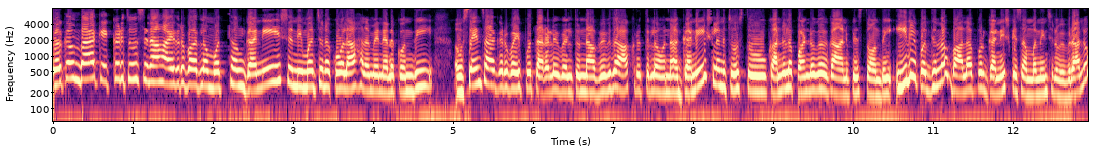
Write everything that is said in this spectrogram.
వెల్కమ్ బ్యాక్ ఎక్కడ చూసినా హైదరాబాద్లో మొత్తం గణేష్ నిమజ్జన కోలాహలమే నెలకొంది. హుసైన్ సాగర్ వైపు తరలి వెళ్తున్న వివిధ ఆకృతుల్లో ఉన్న గణేష్లను చూస్తూ కన్నుల పండుగగా అనిపిస్తోంది. ఈ నేపథ్యంలో బాలాపూర్ గణేష్కి సంబంధించిన వివరాలు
